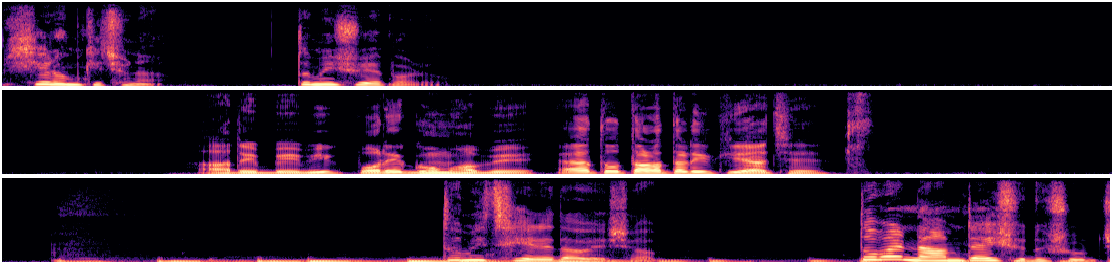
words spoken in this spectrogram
সেরম কিছু না। তুমি শুয়ে পড়ো। আরে বেবি পরে ঘুম হবে। এত তাড়াতাড়ি কি আছে? তুমি ছেড়ে দাও এসব। তোমার নামটাই শুধু সূর্য।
